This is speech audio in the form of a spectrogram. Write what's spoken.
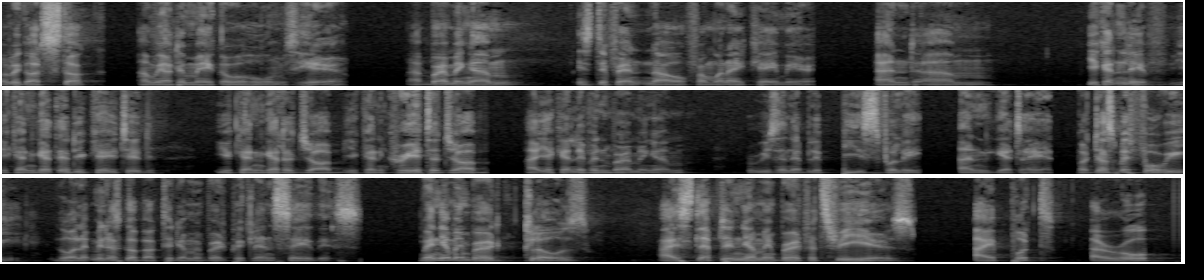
But we got stuck and we had to make our homes here. Uh, Birmingham is different now from when I came here. And um, you can live, you can get educated, you can get a job, you can create a job, and you can live in Birmingham reasonably peacefully and get ahead. But just before we go, let me just go back to Hummingbird quickly and say this. When Hummingbird closed, I slept in Hummingbird for three years. I put a rope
